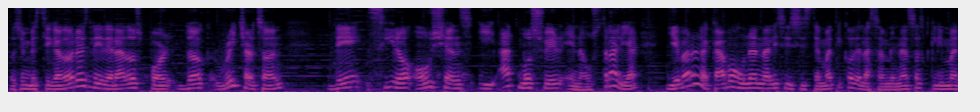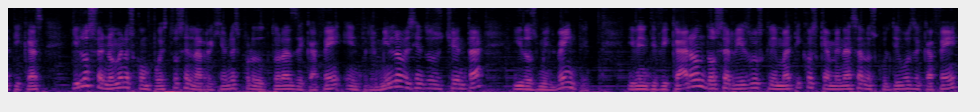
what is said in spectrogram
Los investigadores liderados por Doug Richardson de Zero Oceans y Atmosphere en Australia llevaron a cabo un análisis sistemático de las amenazas climáticas y los fenómenos compuestos en las regiones productoras de café entre 1980 y 2020. Identificaron 12 riesgos climáticos que amenazan los cultivos de café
